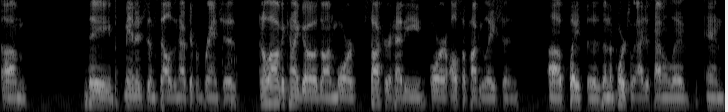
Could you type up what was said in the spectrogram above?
um, they manage themselves and have different branches, and a lot of it kind of goes on more soccer heavy or also population uh, places. And unfortunately, I just haven't lived in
